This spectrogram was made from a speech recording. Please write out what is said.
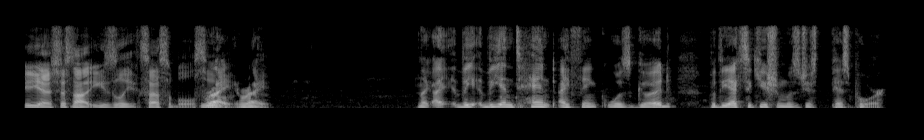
Yeah, it's just not easily accessible. So. right right like i the the intent i think was good but the execution was just piss poor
